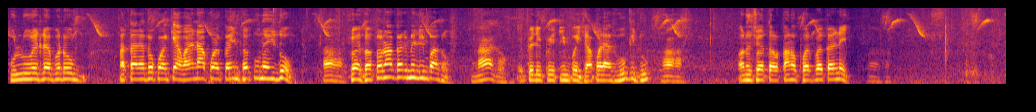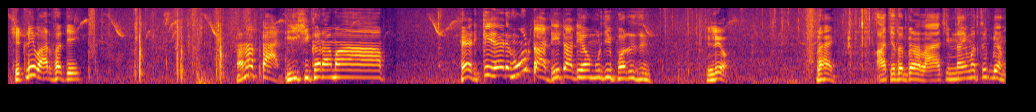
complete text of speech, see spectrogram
ખુલ્લું એટલે બધું અત્યારે તો કોઈ કહેવાય ના કોઈ કંઈ થતું નહીં જો. હા જતો ના ઘર મેલી પાછો. ના જો. એ પેલી પેટીમાં પૈસા પડ્યા શું કીધું. હા હા. અને શું તડકાનો ફરફર કરી કઈ નહીં. કેટલી વાર થશે? ના ટાઢી શિખરામાં. હેડકી હેડ હું ટાઢી ટાઢી હમુરજી ફરું છે. લ્યો. લાય આ છે તમે પેલા લાયા ચીમ નાઈ મત છે બેંક.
